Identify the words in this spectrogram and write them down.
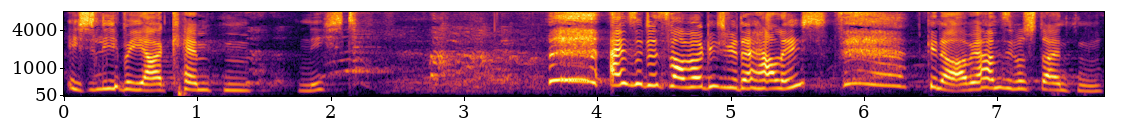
Ich liebe ja Campen nicht. Also das war wirklich wieder herrlich. Genau, wir haben sie verstanden.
